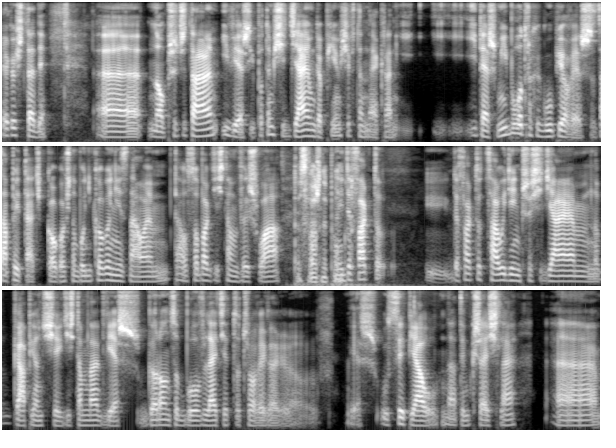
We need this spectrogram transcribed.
jakoś wtedy. E, no, przeczytałem i wiesz, i potem siedziałem, gapiłem się w ten ekran i, i i też mi było trochę głupio, wiesz, zapytać kogoś, no bo nikogo nie znałem, ta osoba gdzieś tam wyszła. To jest ważny punkt. No i de facto, de facto cały dzień przesiedziałem, no gapiąc się gdzieś tam nawet, wiesz, gorąco było w lecie, to człowiek, tak, wiesz, usypiał na tym krześle. E,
